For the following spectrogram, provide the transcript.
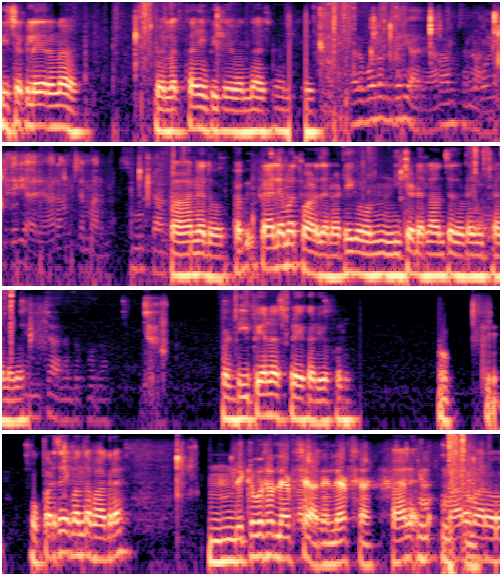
पीछे क्लियर है ना? मुझे लगता नहीं पीछे बंदा है। शायद अरे वो लोग इधर ही आ रहे हैं आराम से मार। इधर ही आ रहे हैं आराम से मारना स्मोक डाल हाँ आने दो। अभी पहले मत मार देना ठीक है? नीचे ढलान से थोड़ा नीचे आने दो। नीचे आने दो पूरा। और डीपीएन स्प्रे करियो फुल ओके ऊपर से एक बंदा भाग रहा है। देखिए वो सब लेफ़्ट से आ रहे हैं लेफ़्ट से मारो मारो।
